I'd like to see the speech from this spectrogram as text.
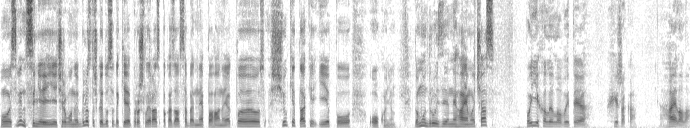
Ось він з синьою червоною блісточкою досить таки прошлий раз показав себе непогано, як по щуки, так і по окуню. Тому, друзі, не гаємо час. Поїхали ловити хижака. Гайлала.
